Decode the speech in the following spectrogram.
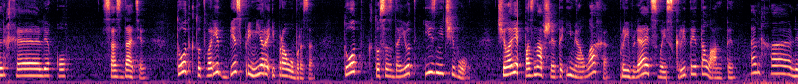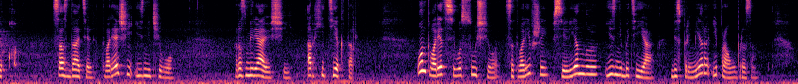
Аль-Халико – Создатель. Тот, кто творит без примера и прообраза. Тот, кто создает из ничего. Человек, познавший это имя Аллаха, проявляет свои скрытые таланты. Аль-Халик – Создатель, творящий из ничего. Размеряющий, архитектор – он творец всего сущего, сотворивший Вселенную из небытия, без примера и прообраза.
